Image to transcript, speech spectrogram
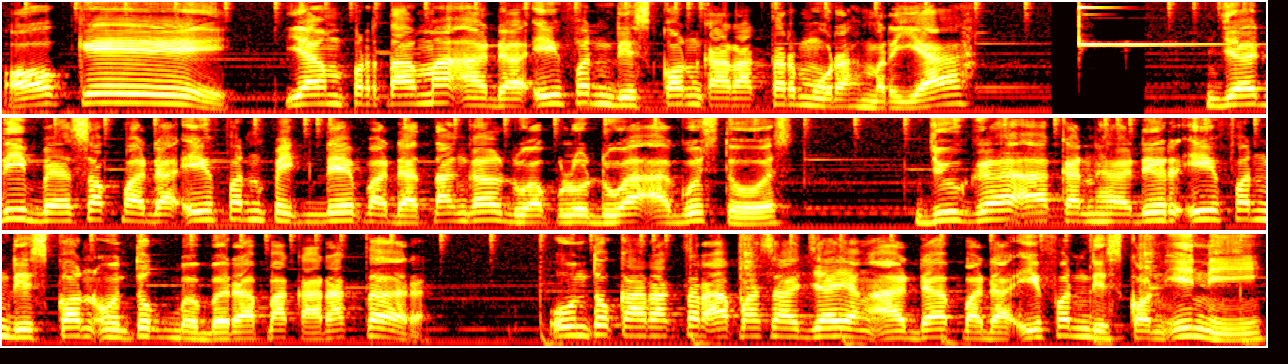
Oke, yang pertama ada event diskon karakter murah meriah. Jadi besok pada event Peak Day pada tanggal 22 Agustus juga akan hadir event diskon untuk beberapa karakter. Untuk karakter apa saja yang ada pada event diskon ini,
